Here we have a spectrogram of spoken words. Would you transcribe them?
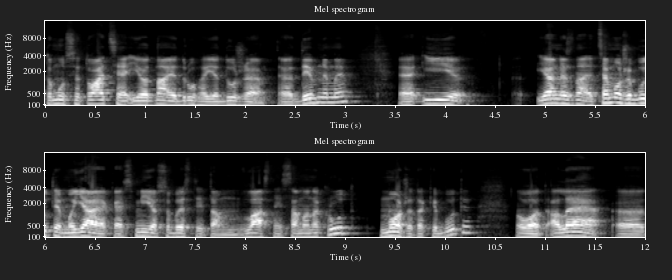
Тому ситуація і одна, і друга є дуже е, дивними. Е, І я не знаю, це може бути моя якась мій особистий там власний самонакрут, може таки бути. От, але е,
